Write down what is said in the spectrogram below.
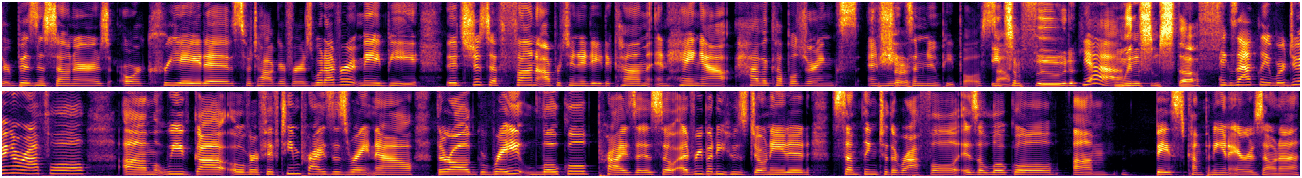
or business owners or creatives, photographers, whatever it may be. It's just a fun opportunity to come and hang out, have a couple drinks, and meet some new people. So. Eat some food. Yeah. Win some stuff. Exactly. We're doing a raffle. Um, we've got over 15 prizes right now. They're all great local prizes. So everybody who's donated something to the raffle is a local um, based company in Arizona.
